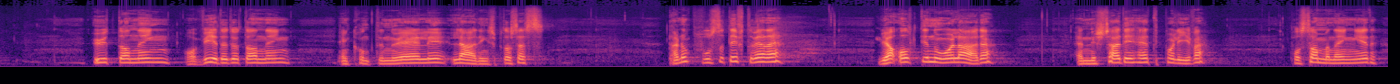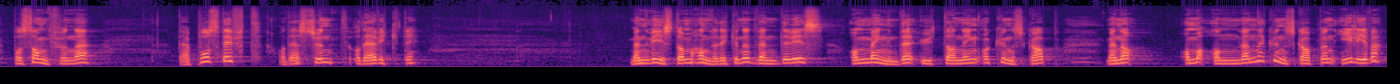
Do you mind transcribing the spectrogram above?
utdanning og videreutdanning, en kontinuerlig læringsprosess. Det er noe positivt ved det. Vi har alltid noe å lære. En nysgjerrighet på livet, på sammenhenger, på samfunnet. Det er positivt, og det er sunt, og det er viktig. Men visdom handler ikke nødvendigvis om mengde utdanning og kunnskap, men om å anvende kunnskapen i livet.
